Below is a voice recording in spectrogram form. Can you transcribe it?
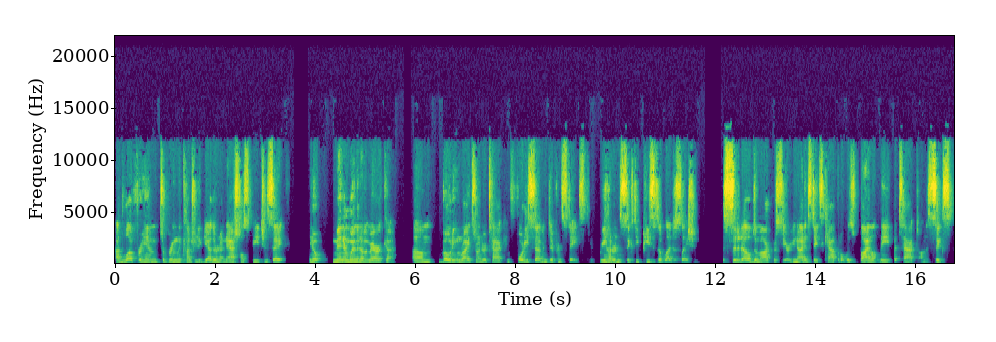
I'd love for him to bring the country together in a national speech and say, you know, men and women of America, um, voting rights are under attack in 47 different states, 360 pieces of legislation. The citadel of democracy, our United States Capitol, was violently attacked on the 6th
